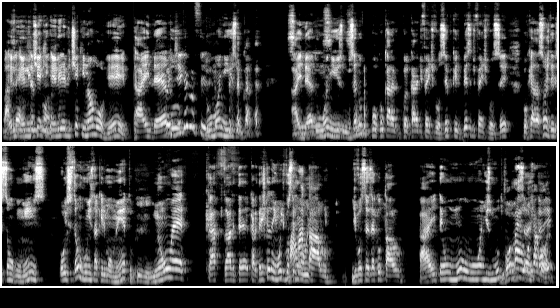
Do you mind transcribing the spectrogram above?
Tá ele, certo, ele, tinha que, ele, ele tinha que não morrer. A ideia do, diga, do humanismo, cara. a Sim, ideia do humanismo. sim. Você não. Porque o cara, o cara é diferente de você, porque ele pensa diferente de você, porque as ações dele são ruins, ou estão ruins naquele momento, Uhum. não é ca- caracter- característica nenhuma de você matá-lo, de você executá-lo. Aí tem um, um humanismo muito Vou mais longe agora.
